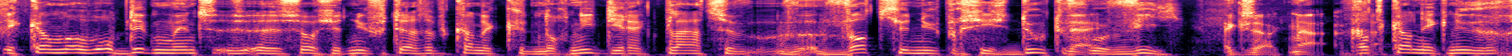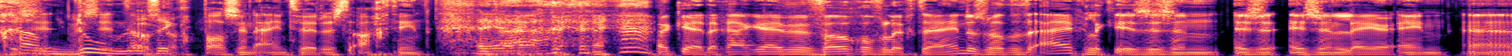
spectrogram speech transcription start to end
Ik kan op, op dit moment, uh, zoals je het nu verteld hebt, kan ik nog niet direct plaatsen wat je nu precies doet nee, voor wie. Exact. Nou, wat kan ik nu gaan doen? als ik nog pas in eind 2018. Ja. Oké, okay, dan ga ik even vogelvluchten heen. Dus wat het eigenlijk is, is een, is een, is een layer 1 uh,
